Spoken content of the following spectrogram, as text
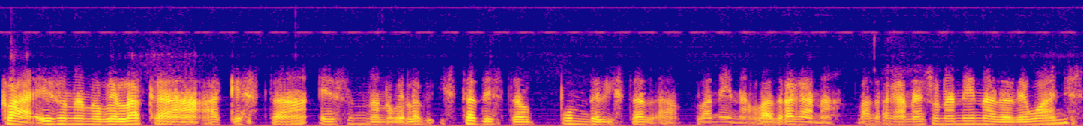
Clar, és una novel·la que aquesta és una novel·la vista des del punt de vista de la nena, la Dragana. La Dragana és una nena de 10 anys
